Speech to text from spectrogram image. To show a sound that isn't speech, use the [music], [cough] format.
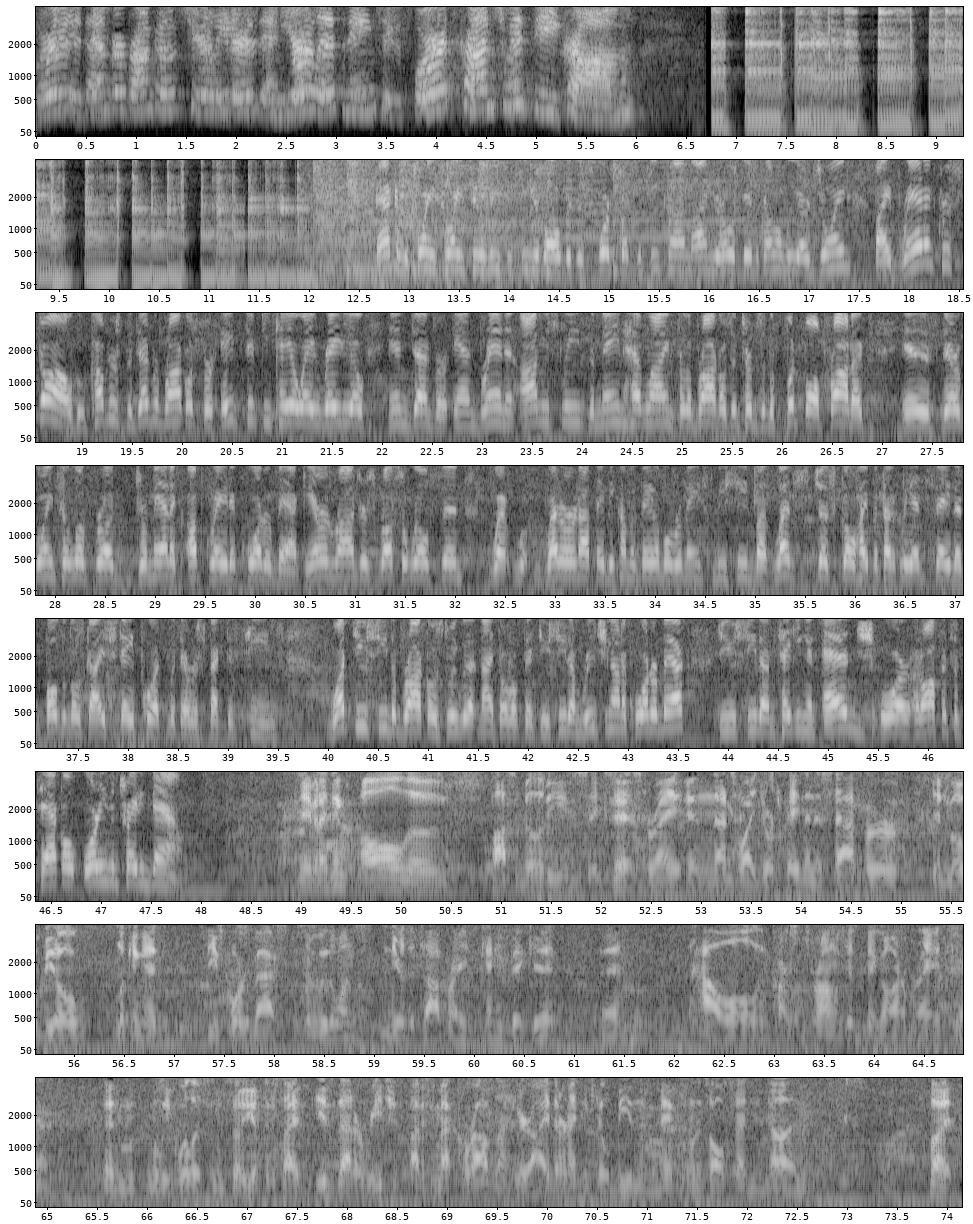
We're the Denver Broncos cheerleaders, and you're listening to Sports Crunch with D. Back in the 2022 Reese's Senior Bowl, this is Sports Crunch with T-Crom. I'm your host, David Crum, we are joined by Brandon Krisztal, who covers the Denver Broncos for 850 KOA Radio in Denver. And Brandon, obviously, the main headline for the Broncos in terms of the football product is they're going to look for a dramatic upgrade at quarterback. Aaron Rodgers, Russell Wilson, whether or not they become available remains to be seen. But let's just go hypothetically and say that both of those guys stay put with their respective teams. What do you see the Broncos doing with that ninth overall pick? Do you see them reaching on a quarterback? Do you see them taking an edge or an offensive tackle or even trading down? David, I think all those possibilities exist, right? And that's yeah. why George Paton and his staff are in Mobile looking at these quarterbacks, specifically the ones near the top, right? Kenny Pickett and Howell and Carson Strong with his big arm, right? And yeah and Malik Willis. And so you have to decide is that a reach? Obviously, Matt Corral's not here either, and I think he'll be in the mix when it's all said and done. But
